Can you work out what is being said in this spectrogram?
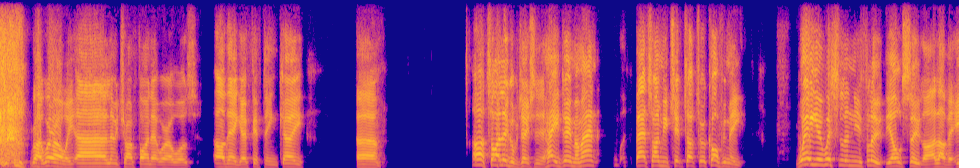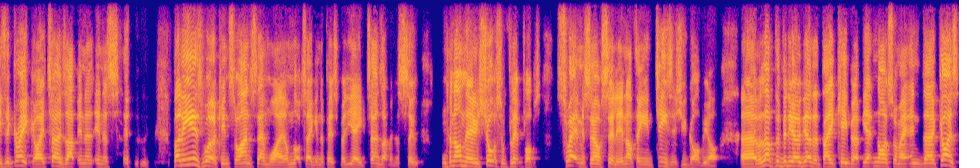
right, where are we? Uh, let me try and find out where I was. Oh, there you go, 15k. Um, oh, Thai legal protection. How you doing, my man? About time you chipped up to a coffee meet. Wear your whistle and your flute, the old suit. Like, I love it. He's a great guy. Turns up in a in a suit, but he is working, so I understand why. I'm not taking the piss, but yeah, he turns up in a suit, and I'm there in shorts and flip flops, sweating myself silly, and I'm thinking, Jesus, you got be hot. Uh, I love the video the other day. Keep it up. Yeah, nice one, mate. And uh, guys,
